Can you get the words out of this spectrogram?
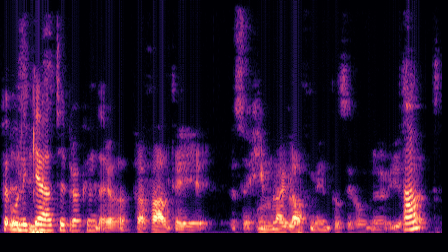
för precis. olika typer av kunder. Och, Framförallt är jag så himla glad för min position nu just Ja. att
